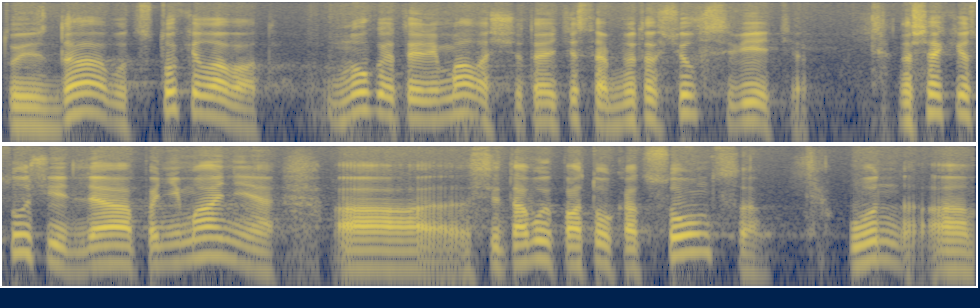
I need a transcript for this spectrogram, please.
То есть, да, вот 100 киловатт. Много это или мало, считайте сами, но это все в свете. На всякий случай, для понимания, э, световой поток от Солнца, он э,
